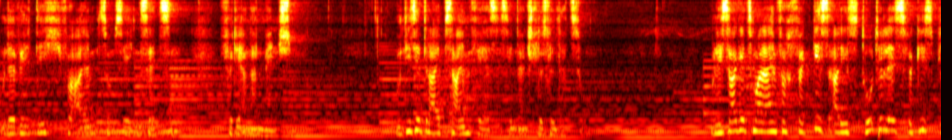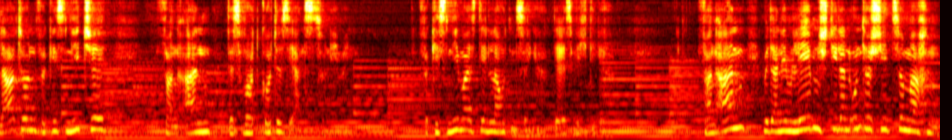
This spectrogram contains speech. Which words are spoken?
Und er will dich vor allem zum Segen setzen für die anderen Menschen. Und diese drei Psalmverse sind ein Schlüssel dazu. Und ich sage jetzt mal einfach, vergiss Aristoteles, vergiss Platon, vergiss Nietzsche, fang an, das Wort Gottes ernst zu nehmen. Vergiss niemals den Lautensänger, der ist wichtiger. Fang an, mit deinem Lebensstil einen Unterschied zu machen,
